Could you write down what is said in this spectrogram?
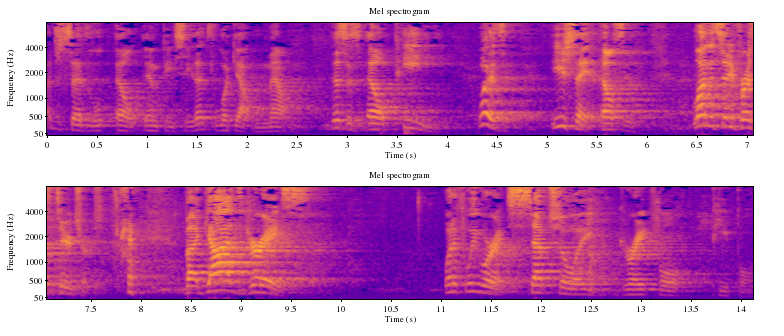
I just said LMPC. That's Lookout Mountain. This is LP. What is it? You say it, LC. London City Presbyterian Church. By God's grace, what if we were exceptionally grateful people?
